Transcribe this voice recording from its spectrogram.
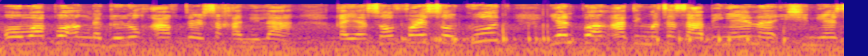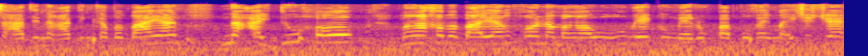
OWA po ang naglo-look after sa kanila. Kaya so far so good. Yan po ang ating masasabi ngayon na isinare sa atin ng ating kababayan na I do hope mga kababayan ko na mga uuwi kung meron pa po kayong ma-share.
